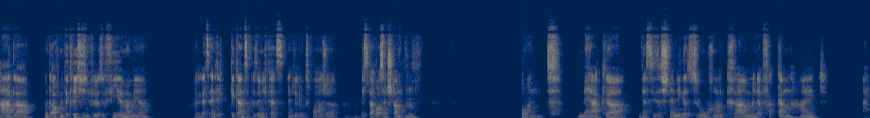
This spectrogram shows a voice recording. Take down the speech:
Adler und auch mit der griechischen Philosophie immer mehr letztendlich die ganze Persönlichkeitsentwicklungsbranche ist daraus entstanden. Und merke, dass dieses ständige Suchen und Kramen in der Vergangenheit ein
